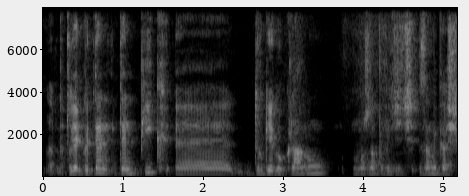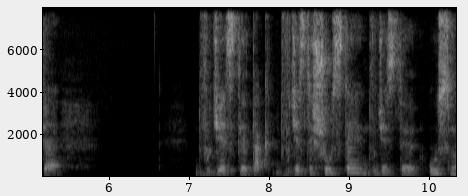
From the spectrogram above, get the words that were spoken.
No, początek- Jakby ten, ten pik e, drugiego klanu, można powiedzieć, zamyka się 20, tak, 26, 28.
